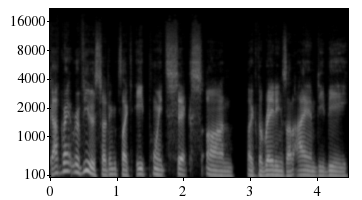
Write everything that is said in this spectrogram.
got great reviews. So I think it's like 8.6 on like the ratings on IMDb.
